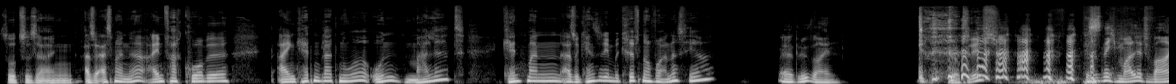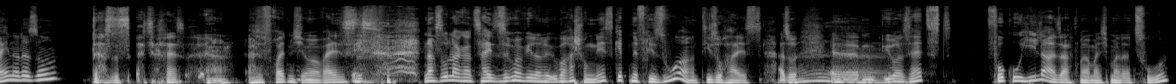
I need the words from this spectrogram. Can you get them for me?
sozusagen. Also erstmal ne Einfachkurbel, ein Kettenblatt nur und Mallet. Kennt man, also kennst du den Begriff noch woanders her? Äh, Glühwein. Wirklich? Ist es nicht Mallet Wein oder so? Das ist, das, ja. also freut mich immer, weil es ist, nach so langer Zeit ist es immer wieder eine Überraschung. Nee, es gibt eine Frisur, die so heißt. Also Ah. ähm, übersetzt Fokuhila sagt man manchmal dazu.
